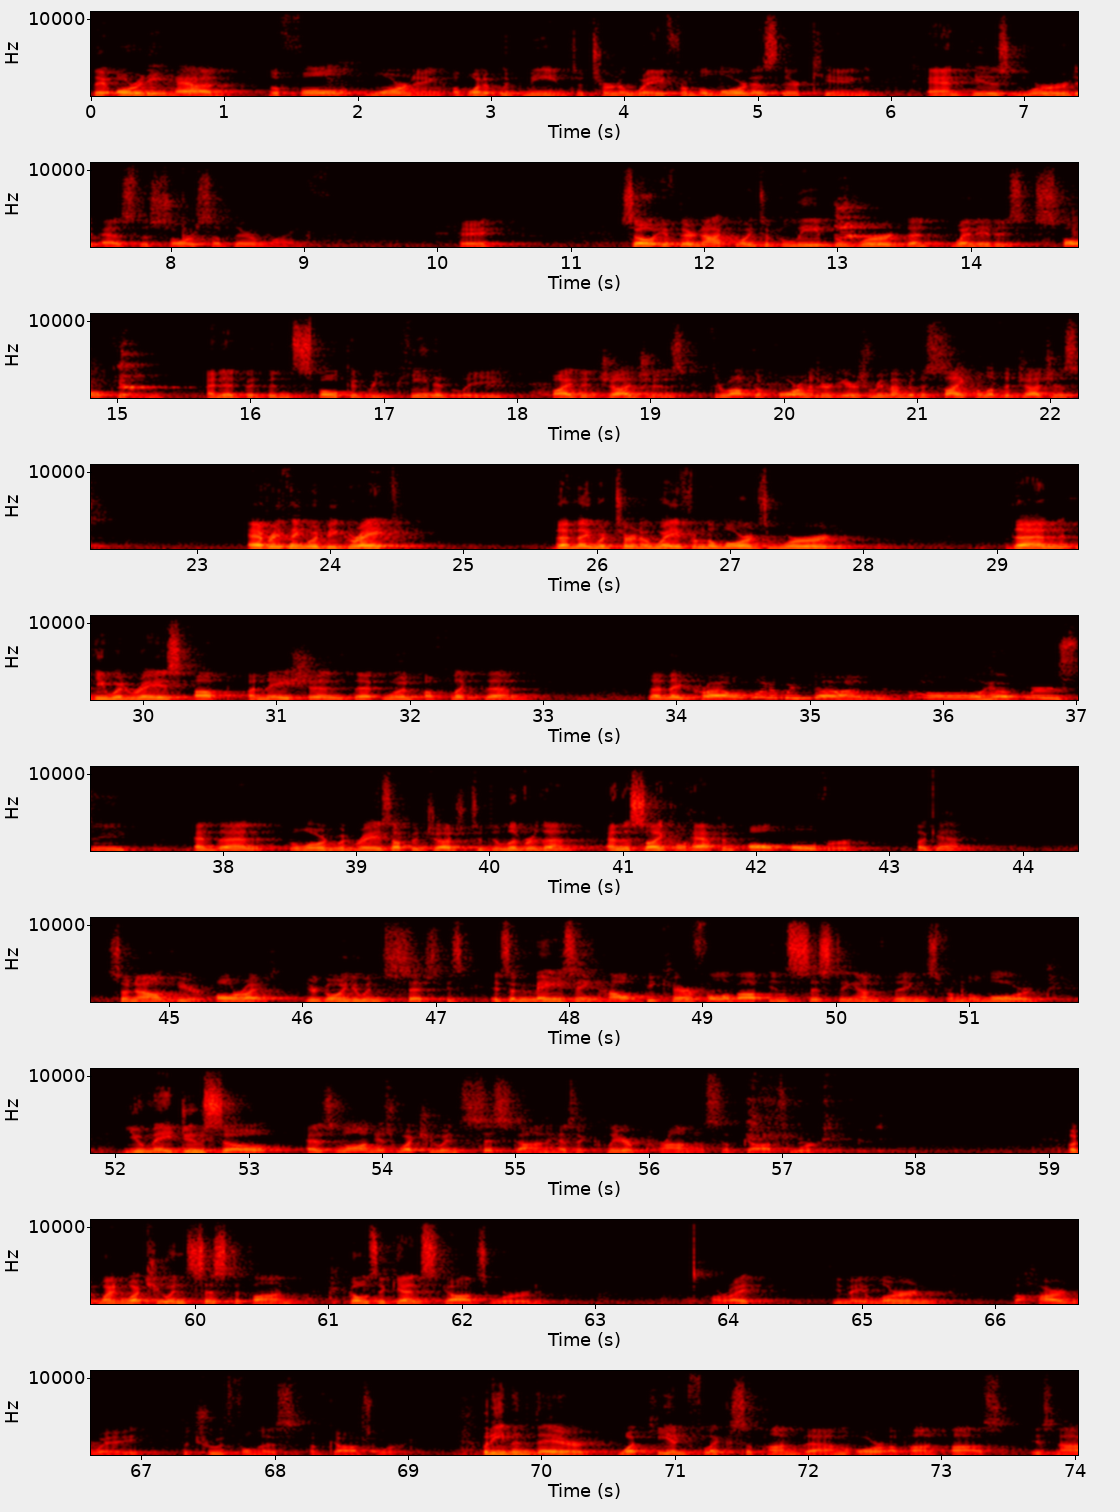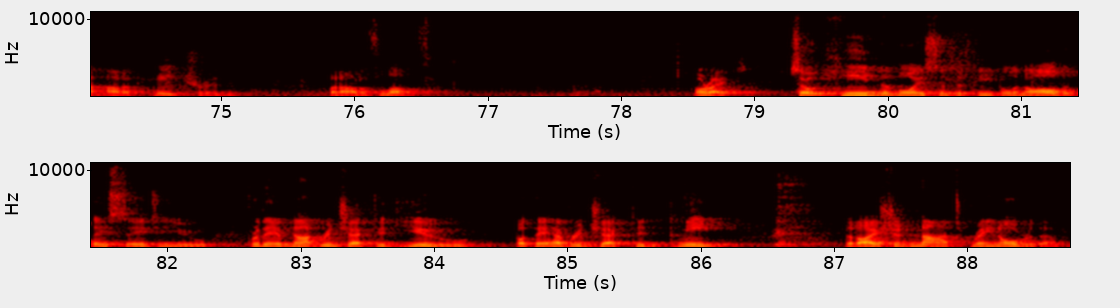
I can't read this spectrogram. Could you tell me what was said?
They already had the full warning of what it would mean to turn away from the Lord as their king and his word as the source of their life. Okay? So if they're not going to believe the word then when it is spoken and had been spoken repeatedly by the judges throughout the 400 years. Remember the cycle of the judges? Everything would be great. Then they would turn away from the Lord's word. Then he would raise up a nation that would afflict them. Then they'd cry, oh, What have we done? Oh, have mercy. And then the Lord would raise up a judge to deliver them, and the cycle happened all over again. So now, here, all right, you're going to insist. It's, it's amazing how, be careful about insisting on things from the Lord. You may do so as long as what you insist on has a clear promise of God's word. But when what you insist upon goes against God's word, all right, you may learn the hard way the truthfulness of God's word. But even there, what he inflicts upon them or upon us is not out of hatred, but out of love. All right, so heed the voice of the people in all that they say to you, for they have not rejected you, but they have rejected me, that I should not reign over them.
